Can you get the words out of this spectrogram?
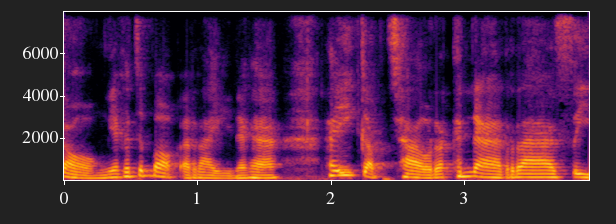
12 เนี่ยเขาจะบอกอะไรนะคะ ให้กับชาวลัคนาราศี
